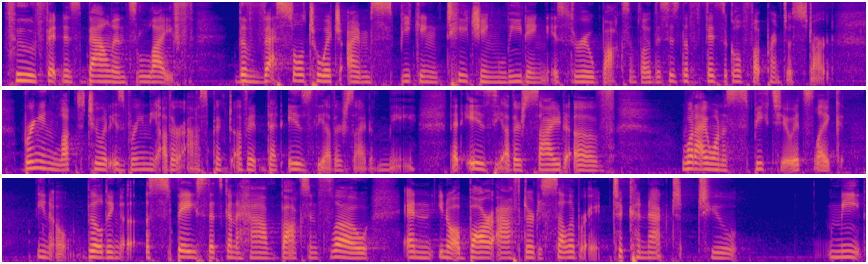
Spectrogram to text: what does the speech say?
food, fitness, balance, life. The vessel to which I'm speaking, teaching, leading is through Box and Flow. This is the physical footprint to start. Bringing Lux to it is bringing the other aspect of it that is the other side of me, that is the other side of what I want to speak to. It's like, you know, building a- a space that's going to have Box and Flow and, you know, a bar after to celebrate, to connect, to meet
